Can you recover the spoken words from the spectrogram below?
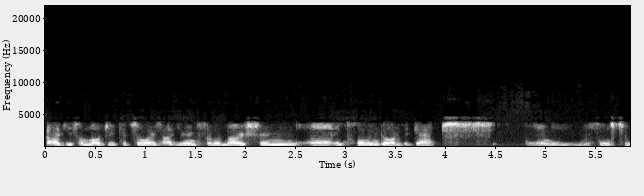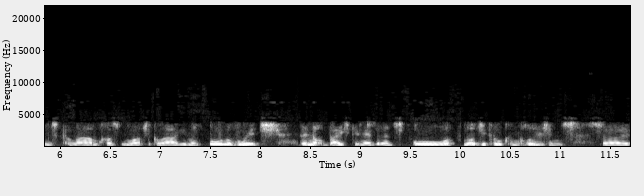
argue from logic. It's always arguing from emotion, uh, employing God of the gaps. And he refers to his Kalam cosmological argument, all of which they're not based in evidence or logical conclusions. So,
